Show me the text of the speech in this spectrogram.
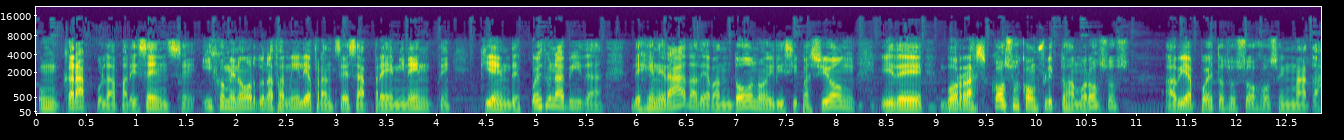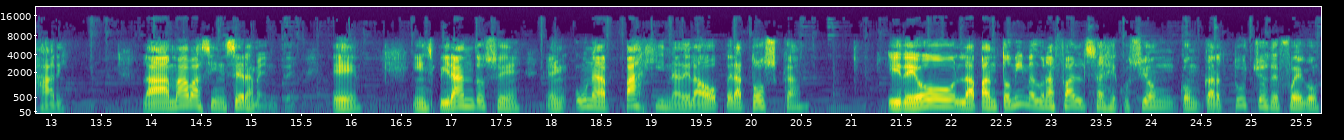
un crápula parisense, hijo menor de una familia francesa preeminente, quien después de una vida degenerada de abandono y disipación y de borrascosos conflictos amorosos, había puesto sus ojos en Mata Hari. La amaba sinceramente, e, inspirándose en una página de la ópera tosca, ideó la pantomima de una falsa ejecución con cartuchos de fuego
